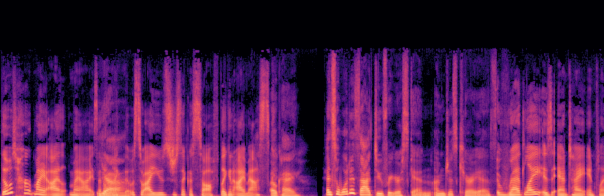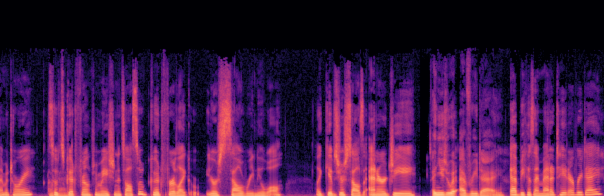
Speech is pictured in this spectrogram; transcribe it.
Those hurt my eye my eyes. I don't like those. So I use just like a soft like an eye mask. Okay. And so what does that do for your skin? I'm just curious. Red light is anti-inflammatory, so it's good for inflammation. It's also good for like your cell renewal, like gives your cells energy. And you do it every day. Yeah, because I meditate every day,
